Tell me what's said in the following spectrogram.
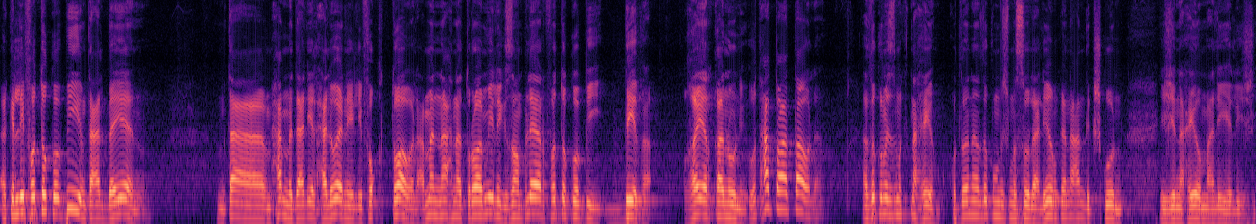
لكن les photocopies نتاع البيان نتاع محمد علي الحلواني اللي فوق الطاولة عملنا إحنا 3000 exemplaires photocopie بيضة غير قانوني وتحطوا على الطاولة. هذوكم لازمك تنحيهم. قلت له أنا هذوكم مش مسؤول عليهم كان عندك شكون يجي ينحيهم عليه اللي يجي.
